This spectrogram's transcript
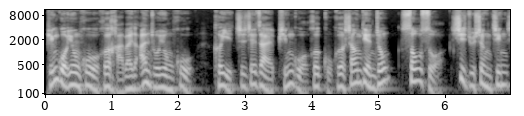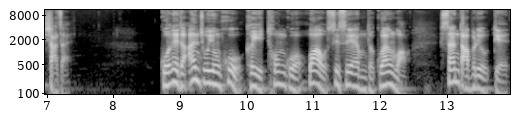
苹果用户和海外的安卓用户可以直接在苹果和谷歌商店中搜索《戏剧圣经》下载。国内的安卓用户可以通过 WowCCM 的官网（三 W 点）。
